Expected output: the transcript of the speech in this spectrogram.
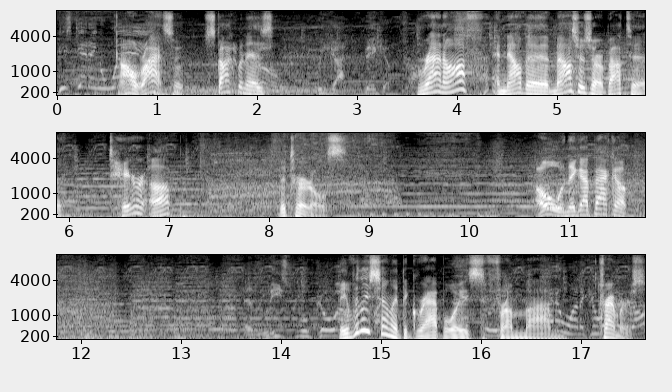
He's getting away. All right, so Stockman has We got ran off, and now the Mousers are about to tear up the Turtles. Oh, and they got backup. At least we'll go They really sound like the Graboids from um, Tremors.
